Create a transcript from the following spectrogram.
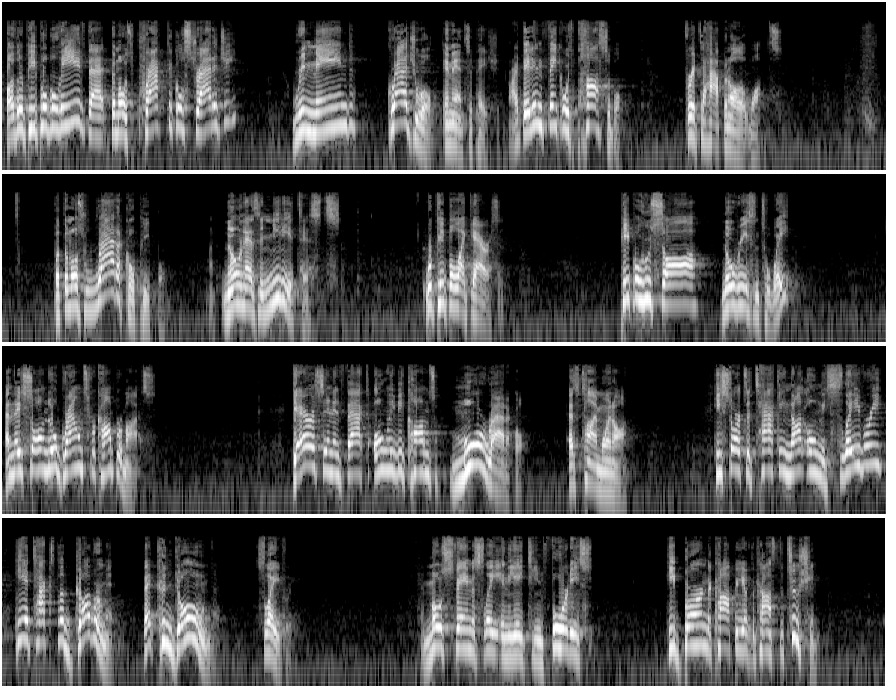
Other people believed that the most practical strategy remained gradual emancipation. Right? They didn't think it was possible for it to happen all at once. But the most radical people, known as immediatists, were people like Garrison. People who saw no reason to wait, and they saw no grounds for compromise. Garrison, in fact, only becomes more radical as time went on. He starts attacking not only slavery, he attacks the government that condoned slavery. And most famously, in the 1840s, he burned a copy of the Constitution,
